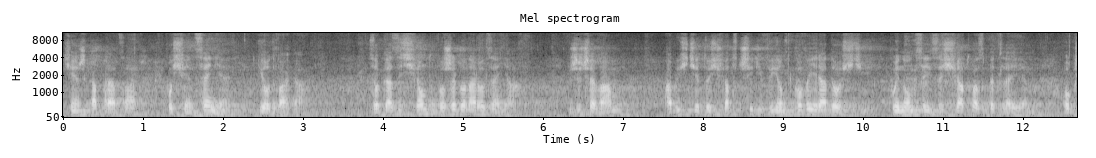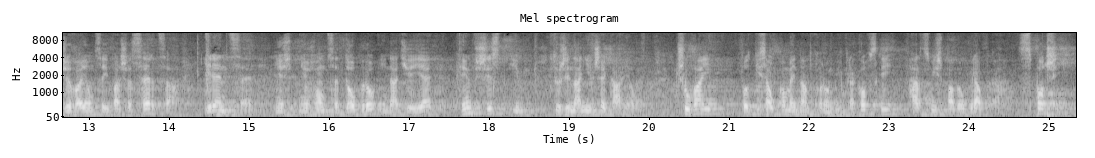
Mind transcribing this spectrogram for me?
ciężka praca, poświęcenie i odwaga. Z okazji świąt Bożego Narodzenia życzę Wam, abyście doświadczyli wyjątkowej radości płynącej ze światła z Betlejem, ogrzewającej Wasze serca i ręce, niosące dobro i nadzieję tym wszystkim, którzy na nie czekają. Czuwaj, podpisał komendant chorągwi krakowskiej, harcmistrz Paweł Grabka. Spocznij.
